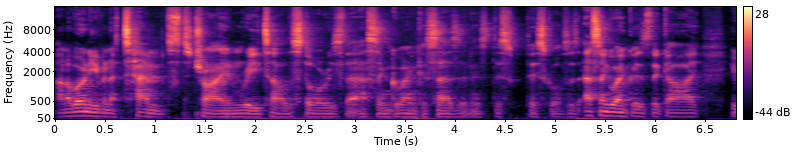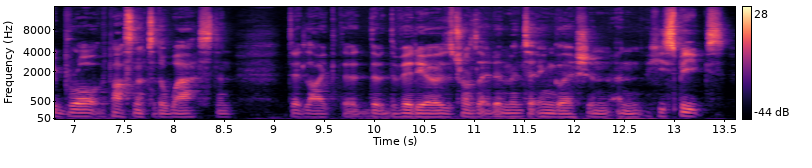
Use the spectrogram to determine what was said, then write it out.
And I won't even attempt to try and retell the stories that S. N. Goenka says in his dis- discourses. S. N. Goenka is the guy who brought Vipassana to the West and did like the, the, the videos, translated them into English, and, and he speaks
